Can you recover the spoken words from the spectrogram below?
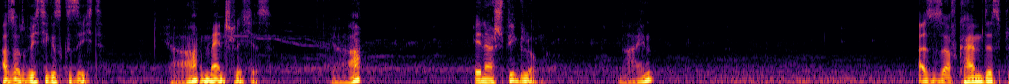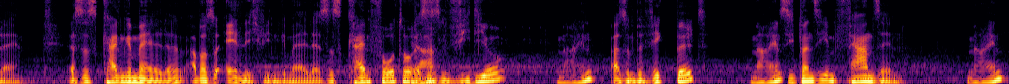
Also ein richtiges Gesicht. ja, Ein menschliches. ja, In der Spiegelung. Nein, Also es ist auf keinem Display. Es ist kein Gemälde, aber so ähnlich wie ein Gemälde. Es ist kein Foto, Ja. es ist ein Video, nein, also ein Bewegtbild. nein, Sieht man sie im Fernsehen? nein.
